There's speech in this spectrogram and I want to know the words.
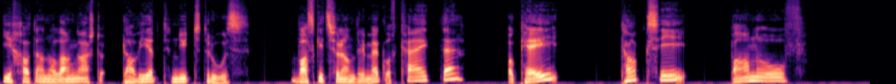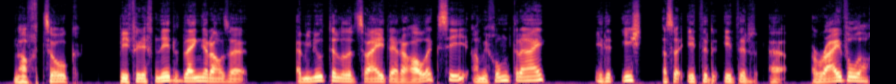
ich habe da noch lange anstehen, da wird nichts daraus. Was gibt es für andere Möglichkeiten? Okay, Taxi, Bahnhof, Nachtzug. Ich war vielleicht nicht länger als eine, Minute oder zwei in dieser Halle, gewesen, habe mich umgedreht. In der, also in der, in der uh, Arrival,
